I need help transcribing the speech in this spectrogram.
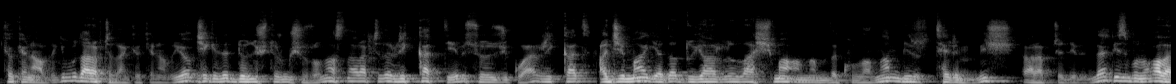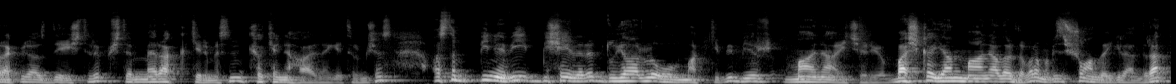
köken aldığı gibi bu da Arapçadan köken alıyor. Bir şekilde dönüştürmüşüz onu. Aslında Arapçada rikkat diye bir sözcük var. Rikkat acıma ya da duyarlılaşma anlamında kullanılan bir terimmiş Arapça dilinde. Biz bunu alarak biraz değiştirip işte merak kelimesinin kökeni haline getirmişiz. Aslında bir nevi bir şeylere duyarlı olmak gibi bir mana içeriyor. Başka yan manaları da var ama bizi şu anda ilgilendiren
